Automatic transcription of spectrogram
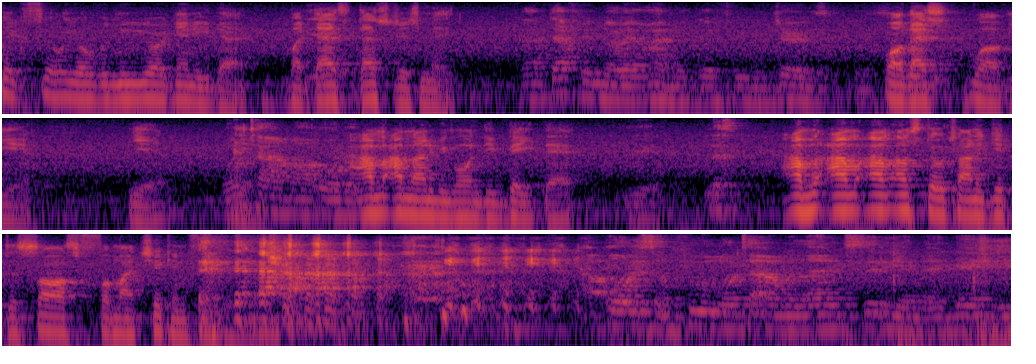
pick Philly over New York any day, but that's that's just me. I definitely know they don't have no good food in Jersey. Well, that's well, yeah, yeah. one yeah. time I ordered. I'm I'm not even going to debate that. yeah. Listen, I'm, I'm, I'm, I'm still trying to get the sauce for my chicken fingers. I ordered some food one time in Atlantic City, and they gave me.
